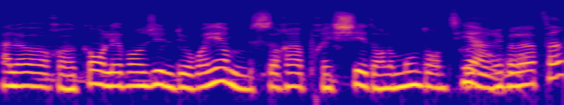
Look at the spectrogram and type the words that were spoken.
Alors, euh, quand l'Évangile du royaume sera prêché dans le monde entier, arrive la fin.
